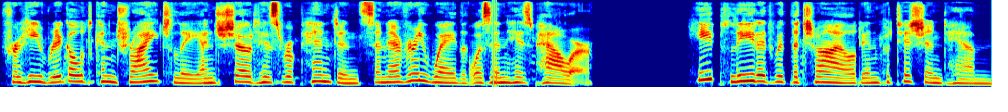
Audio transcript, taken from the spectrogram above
For he wriggled contritely and showed his repentance in every way that was in his power. He pleaded with the child and petitioned him,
